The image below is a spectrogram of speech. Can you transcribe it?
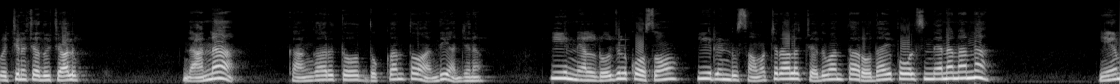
వచ్చిన చదువు చాలు. నాన్న! కంగారుతో దుఃఖంతో అంది అంజన. ఈ నెల రోజుల కోసం ఈ రెండు సంవత్సరాల చదువంతా వృధా అయిపోవలసిందేనా నాన్న? ఏం?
